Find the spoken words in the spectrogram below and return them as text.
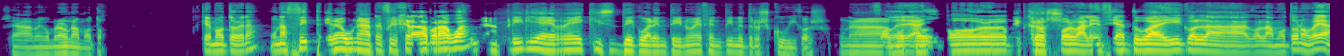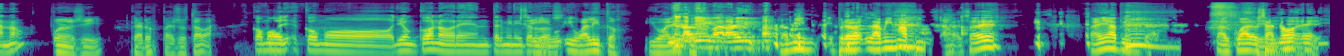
O sea, me compraron una moto. ¿Qué moto era? ¿Una Zip Era una, refrigerada por agua? una Aprilia RX de 49 centímetros cúbicos. Una Joder, moto ahí por, de cross. por Valencia tú ahí con la, con la moto no veas, ¿no? Bueno, sí, claro, para eso estaba. Como, como John Connor en Terminator Sí, 2. igualito, La misma, la misma. La misma, pero la misma pinta, ¿sabes? La misma pinta. Tal cual. o sea, no, eh,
